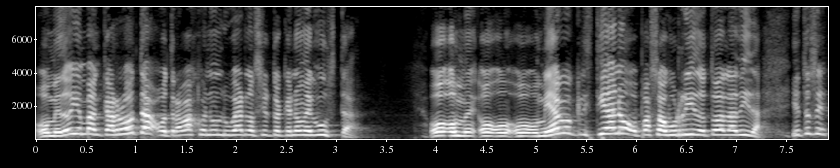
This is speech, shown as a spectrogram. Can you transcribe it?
O me doy en bancarrota o trabajo en un lugar, ¿no es cierto?, que no me gusta. O, me, hago cristiano o paso aburrido toda la vida. Y entonces,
